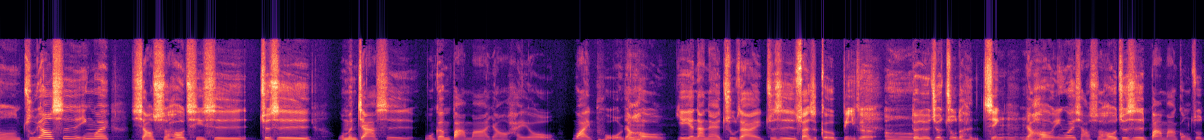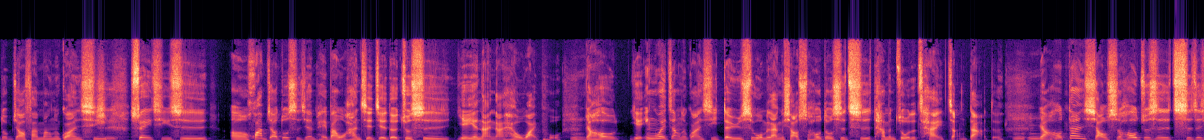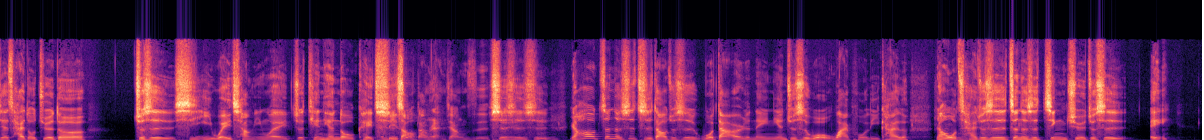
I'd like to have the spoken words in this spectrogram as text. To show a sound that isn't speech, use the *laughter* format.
嗯，主要是因为小时候其实就是我们家是我跟爸妈，然后还有外婆，然后爷爷奶奶住在就是算是隔壁，的，对对，就住的很近。然后因为小时候就是爸妈工作都比较繁忙的关系，所以其实。呃，花比较多时间陪伴我和姐姐的，就是爷爷奶奶还有外婆。嗯，然后也因为这样的关系，等于是我们两个小时候都是吃他们做的菜长大的。然后，但小时候就是吃这些菜都觉得就是习以为常，因为就天天都可以吃到，理所当然这样子。是是是。然后真的是直到就是我大二的那一年，就是我外婆离开了，然后我才就是真的是惊觉，就是哎。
